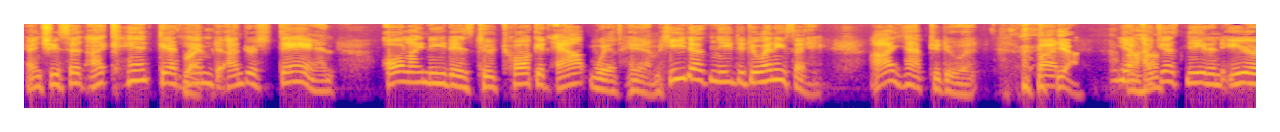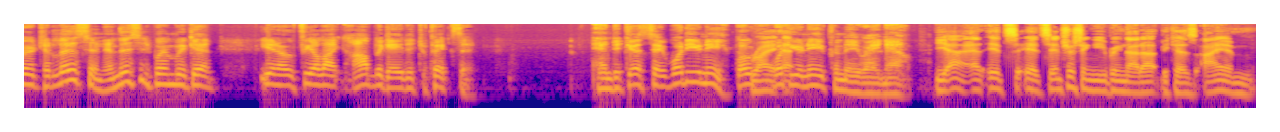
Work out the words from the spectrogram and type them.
and she said, "I can't get Right. him to understand. All I need is to talk it out with him. He doesn't need to do anything. I have to do it." But Yeah. yeah, I Uh-huh. just need an ear to listen. And this is when we get, you know, feel like obligated to fix it. And to just say, what do you need? What, Right. what do you need from me right now? Yeah, it's it's interesting you bring that up because I am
